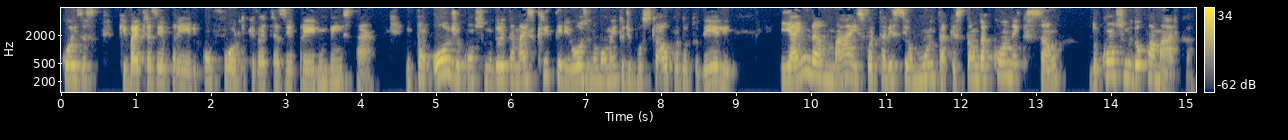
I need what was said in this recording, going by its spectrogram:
coisas que vai trazer para ele conforto, que vai trazer para ele um bem-estar. Então, hoje o consumidor está mais criterioso no momento de buscar o produto dele e ainda mais fortaleceu muito a questão da conexão do consumidor com a marca.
